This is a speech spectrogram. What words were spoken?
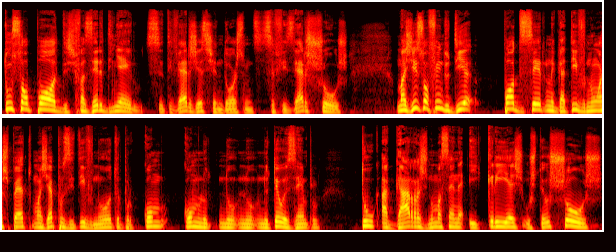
Tu só podes fazer dinheiro se tiveres esses endorsements, se fizeres shows, mas isso ao fim do dia pode ser negativo num aspecto, mas é positivo no outro, porque como, como no, no- no- teu exemplo, tu agarras numa cena e crias os teus shows.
